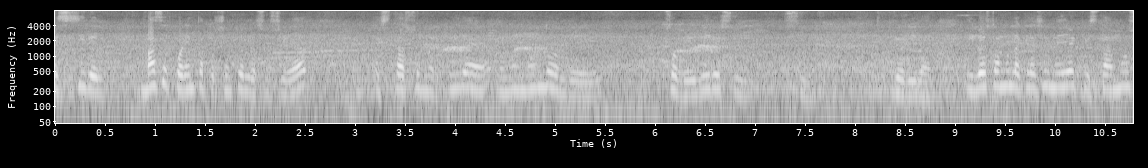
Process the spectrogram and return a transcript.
Es decir, el, más del 40% de la sociedad está sumergida en un mundo donde sobrevivir es su, prioridad. Y luego estamos la clase media que estamos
